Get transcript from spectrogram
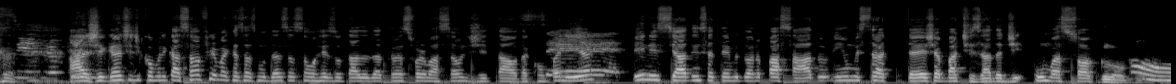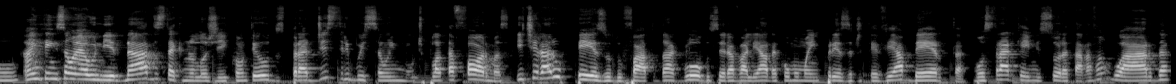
possível. A gigante de comunicação afirma que essas mudanças são o resultado da transformação digital da companhia, Certo. iniciada em setembro do ano passado, em uma estratégia batizada de Uma Só Globo. Oh. A intenção é unir dados, tecnologia e conteúdos para distribuição em multiplataformas e tirar o peso do fato da Globo ser avaliada como uma empresa de TV aberta, mostrar que a emissora está na vanguarda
